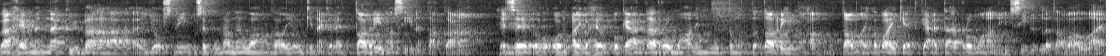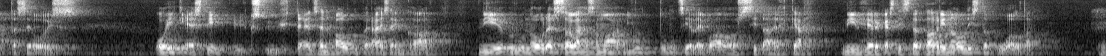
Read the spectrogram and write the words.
vähemmän näkyvää, jos niin kuin se punainen lanka on jonkinnäköinen tarina siinä takana. Mm. Et se on aika helppo kääntää romaani muuttamatta tarinaa, mutta on aika vaikea kääntää romaanin sillä tavalla, että se olisi oikeasti yksi yhteen sen alkuperäisen kanssa. Niin runoudessa on vähän sama juttu, mutta siellä ei vaan ole sitä ehkä niin herkästi sitä tarinallista puolta. Mm.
